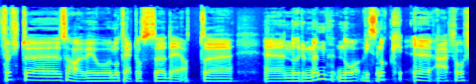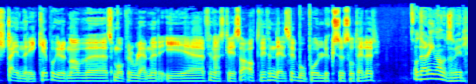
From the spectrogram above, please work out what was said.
først eh, så har vi jo notert oss det at eh, nordmenn nå visstnok eh, er så steinrike pga. Eh, små problemer i eh, finanskrisa at vi fremdeles vil bo på luksushoteller. Og det er det ingen andre som vil.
